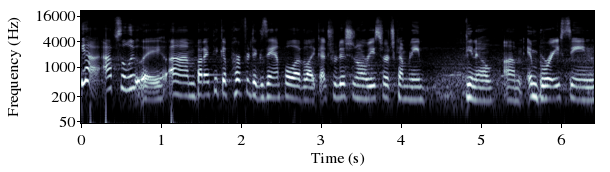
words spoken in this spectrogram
Yeah, absolutely. Um, but I think a perfect example of like a traditional research company, you know, um, embracing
